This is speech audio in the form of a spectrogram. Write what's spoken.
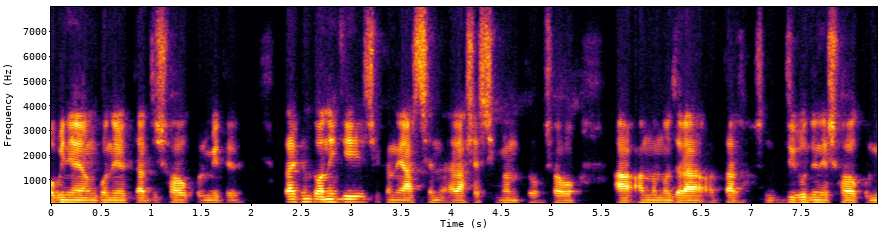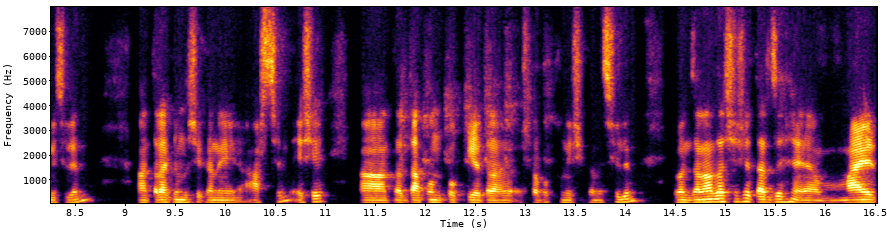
অভিনয় অঙ্গনের তার যে সহকর্মীদের তারা কিন্তু অনেকেই সেখানে আসছেন রাশের সীমান্ত সহ অন্যান্য যারা তার দীর্ঘদিনের সহকর্মী ছিলেন তারা কিন্তু সেখানে আসছেন এসে তার দাপন প্রক্রিয়া তারা সর্বক্ষণই সেখানে ছিলেন এবং জানাজা শেষে তার যে হ্যাঁ, মায়ের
